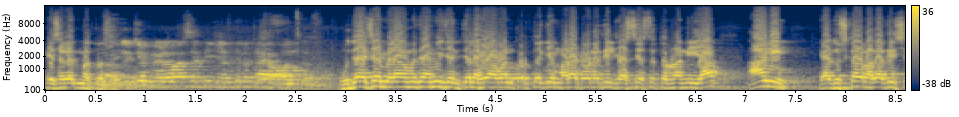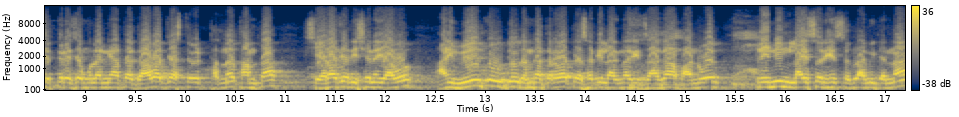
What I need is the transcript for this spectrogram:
हे सगळ्यात महत्वाचं आहे. उद्याच्या मेळाव्यासाठी जनतेला काय आव्हान करणार उद्याच्या मेळाव्यामध्ये आम्ही जनतेला हे आवाहन करतोय की मराठवाड्यातील जास्तीत जास्त तरुणांनी या आणि या दुष्काळ भागातील शेतकऱ्याच्या मुलांनी आता गावात जास्त वेळ न थांबता शहराच्या दिशेने यावं आणि मिळेल तो उद्योगधंदा करावा. त्यासाठी लागणारी जागा भांडवल ट्रेनिंग लायसन हे सगळं आम्ही त्यांना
